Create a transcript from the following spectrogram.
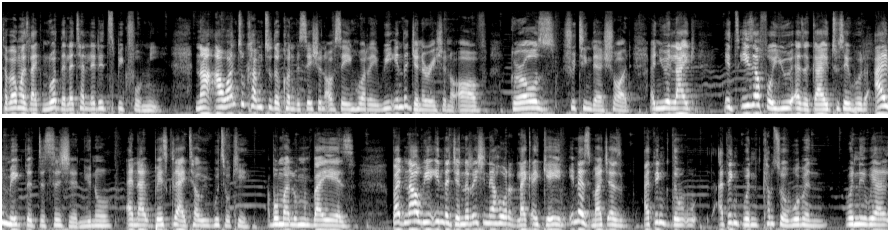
Tabang was like, no, the letter, let it speak for me. Now, I want to come to the conversation of saying, Hore, we in the generation of girls shooting their shot. And you're like, it's easier for you as a guy to say, well, I make the decision, you know, and I basically I tell you, good, okay. But now we're in the generation like again, in as much as I think the I think when it comes to a woman, when we are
